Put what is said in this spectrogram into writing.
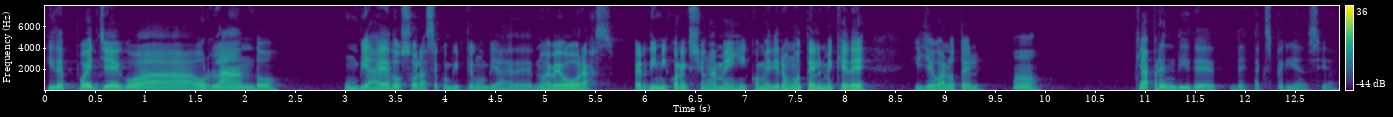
Y después llego a Orlando. Un viaje de dos horas se convirtió en un viaje de nueve horas. Perdí mi conexión a México, me dieron hotel, me quedé y llego al hotel. Ah, ¿qué aprendí de, esta experiencia?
